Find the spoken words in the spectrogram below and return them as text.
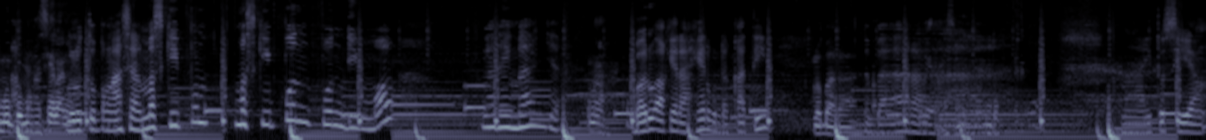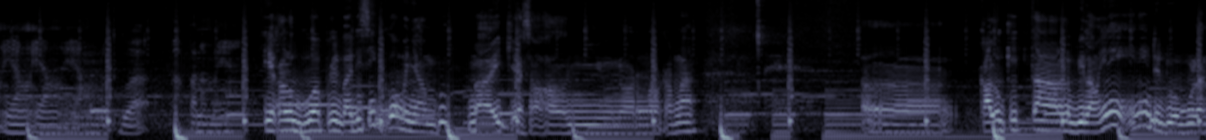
butuh penghasilan. butuh penghasilan meskipun meskipun pun di mall nggak ada yang belanja. Nah, Baru akhir-akhir mendekati lebaran. lebaran. Sama. Nah, itu sih yang yang yang yang menurut gua apa namanya? ya kalau gua pribadi sih gua menyambut baik ya soal new normal karena eh, kalau kita lebih lama ini ini udah dua bulan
